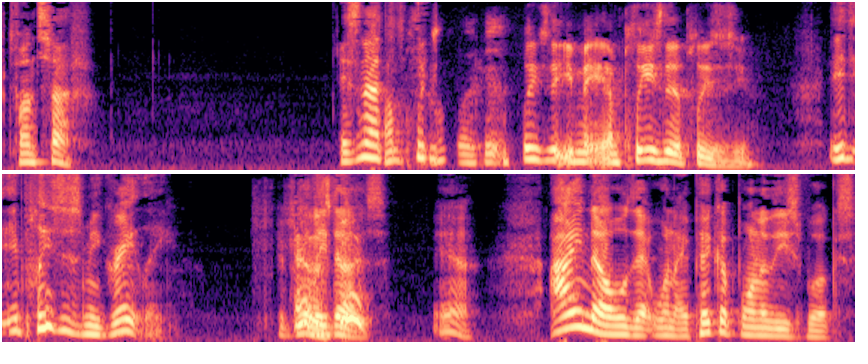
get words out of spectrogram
It's fun stuff. Isn't that? I'm pleased, Like it. I'm pleased that you may. I'm pleased that it pleases you. It, it pleases me greatly. It Yeah, really that's good. does. Yeah. I know that when I pick up one of these books,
